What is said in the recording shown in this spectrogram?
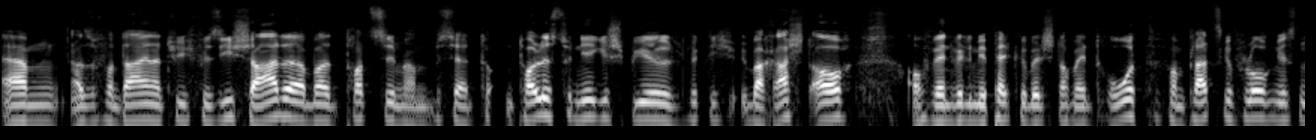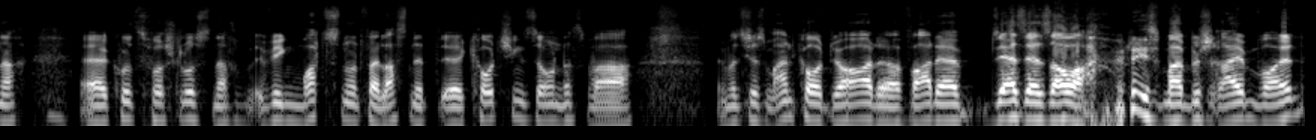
Ähm, also von daher natürlich für sie schade, aber trotzdem haben bisher to ein tolles Turnier gespielt, wirklich überrascht auch, auch wenn Wilimir Petkovic noch mit Rot vom Platz geflogen ist nach äh, kurz vor Schluss, nach wegen Motzen und verlassene äh, Coaching Zone. Das war wenn man sich das mal anguckt, ja, da war der sehr, sehr sauer, würde ich es mal beschreiben wollen.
